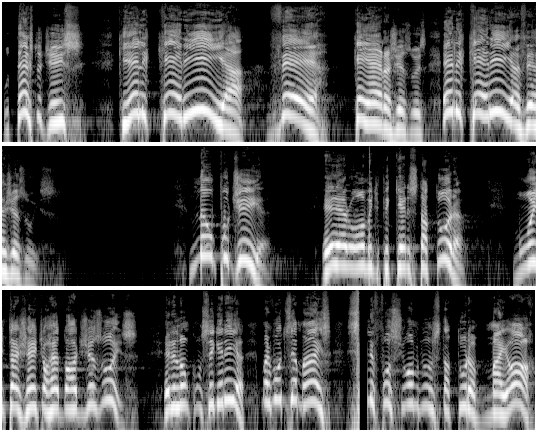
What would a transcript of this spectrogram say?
O texto diz que ele queria ver quem era Jesus, ele queria ver Jesus não podia. Ele era um homem de pequena estatura, muita gente ao redor de Jesus. Ele não conseguiria. Mas vou dizer mais: se ele fosse um homem de uma estatura maior,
